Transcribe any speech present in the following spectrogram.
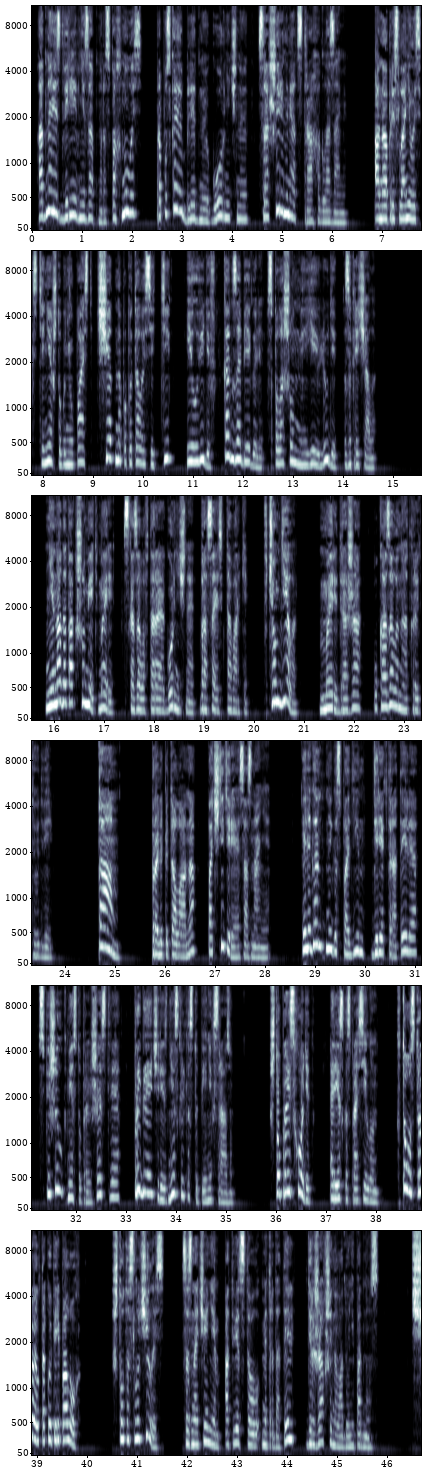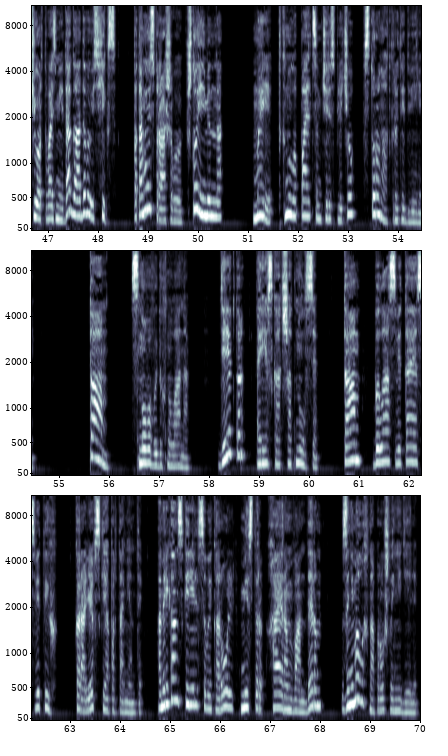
Одна из дверей внезапно распахнулась, пропуская бледную горничную с расширенными от страха глазами. Она прислонилась к стене, чтобы не упасть, тщетно попыталась идти и, увидев, как забегали всполошенные ею люди, закричала. «Не надо так шуметь, Мэри», — сказала вторая горничная, бросаясь к товарке. «В чем дело?» Мэри, дрожа, указала на открытую дверь. «Там!» — пролепетала она, почти теряя сознание. Элегантный господин, директор отеля, спешил к месту происшествия, прыгая через несколько ступенек сразу. «Что происходит?» — резко спросил он. «Кто устроил такой переполох?» «Что-то случилось», — со значением ответствовал метрдотель, державший на ладони поднос. «Черт возьми, догадываюсь, Хикс. Потому и спрашиваю, что именно?» Мэри ткнула пальцем через плечо в сторону открытой двери. «Там!» — снова выдохнула она. Директор резко отшатнулся. Там была святая святых, королевские апартаменты. Американский рельсовый король мистер Хайрам Ван Дерн занимал их на прошлой неделе.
